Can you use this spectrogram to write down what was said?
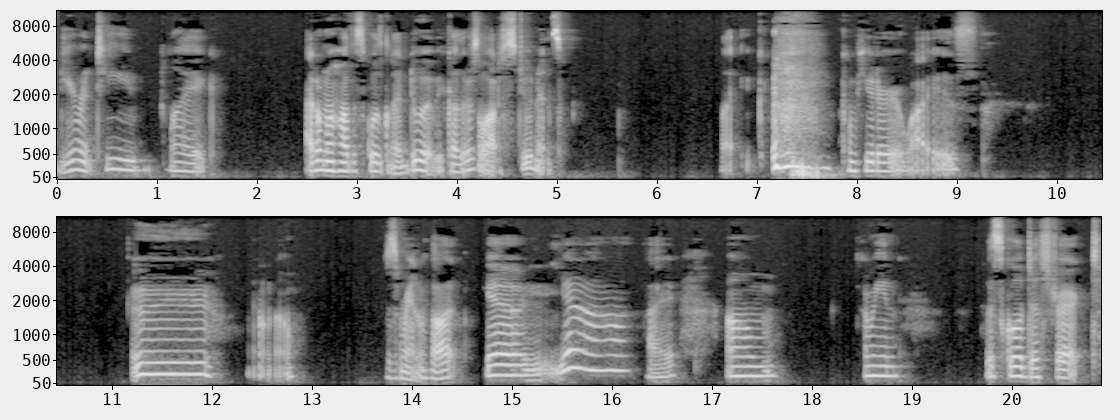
guaranteed. Like, I don't know how the school's going to do it because there's a lot of students, like, computer wise. Uh, I don't know. Just a random thought yeah, yeah. I, um, I mean, the school district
